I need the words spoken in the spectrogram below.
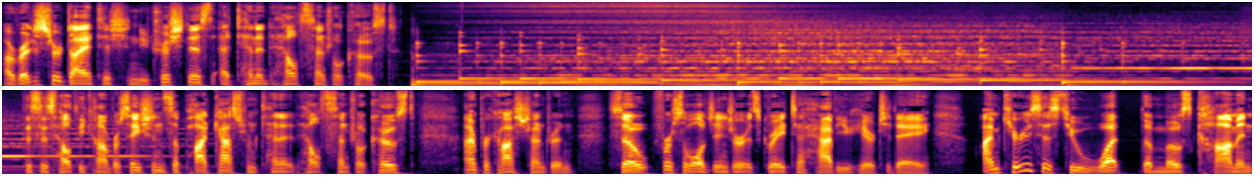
a registered dietitian nutritionist at Tenet Health Central Coast. This is Healthy Conversations, a podcast from Tenet Health Central Coast. I'm Prakash Chandran. So, first of all, Ginger, it's great to have you here today. I'm curious as to what the most common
